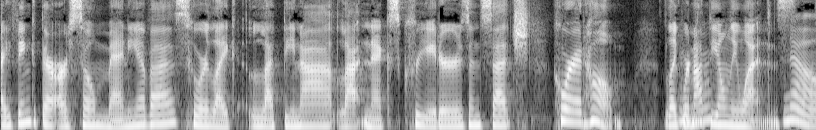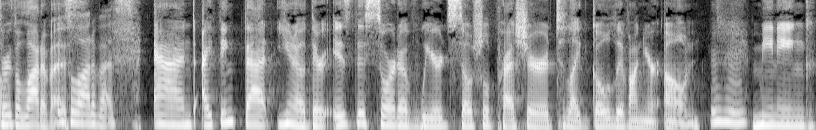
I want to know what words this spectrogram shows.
I think there are so many of us who are like Latina, Latinx creators and such who are at home. Like, we're not mm-hmm. the only ones. Mm-hmm. No. There's a lot of us. There's a lot of us. And I think that, you know, there is this sort of weird social pressure to like go live on your own, mm-hmm. meaning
